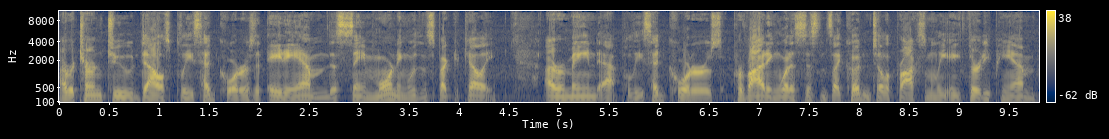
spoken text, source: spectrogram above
I returned to Dallas Police headquarters at 8 a.m. this same morning with Inspector Kelly. I remained at police headquarters providing what assistance I could until approximately 8:30 p.m.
